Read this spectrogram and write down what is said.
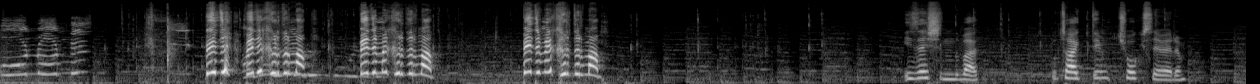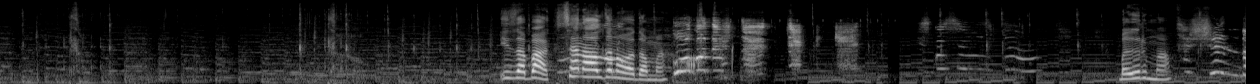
Ananı Bedi, bedi kırdırmam. Bedimi kırdırmam. Bedimi kırdırmam. İzle şimdi bak. Bu taktiğimi çok severim. İzle bak. Sen aldın o adamı. Bağırma. Şimdi.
